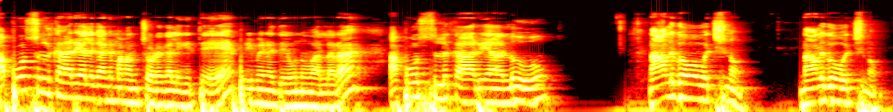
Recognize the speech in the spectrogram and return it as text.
అపోస్తుల కార్యాలు కానీ మనం చూడగలిగితే ప్రియమైన దేవుని వల్లరా అపోస్తుల కార్యాలు నాలుగవ వచనం నాలుగవ వచనం.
